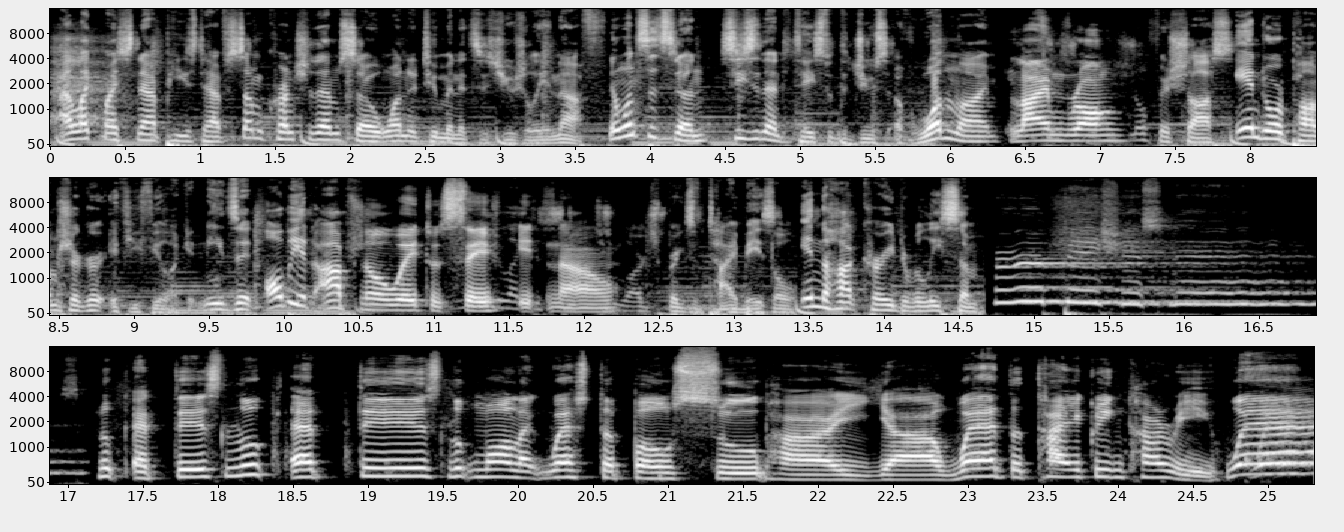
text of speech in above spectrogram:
I like my snap peas to have some crunch to them, so one to two minutes is usually enough. Now once it's done, season that to taste with the juice of one lime, Lime wrong. no fish sauce, and or palm sugar if you feel like it needs it, albeit optional. No way to save like it see now. Two large sprigs of Thai basil in the hot curry to release some Look at this. Look at this. Look more like vegetable soup. Hiya. Where the Thai green curry? Where?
